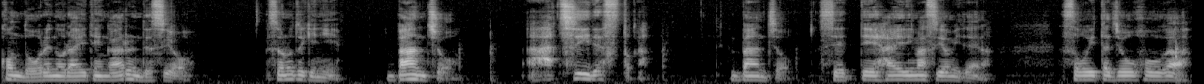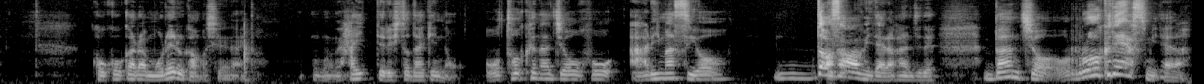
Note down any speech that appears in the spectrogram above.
今度俺の来店があるんですよ。その時に「番長暑いです」とか「番長設定入りますよ」みたいなそういった情報がここから漏れるかもしれないと。入ってる人だけのお得な情報ありますよ。どうぞみたいな感じで番長6ですみたいな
